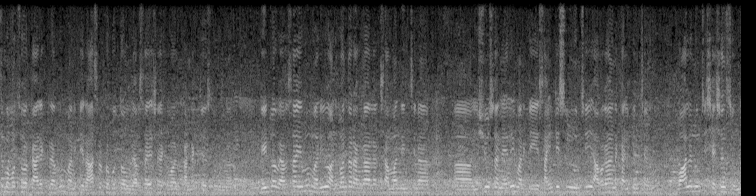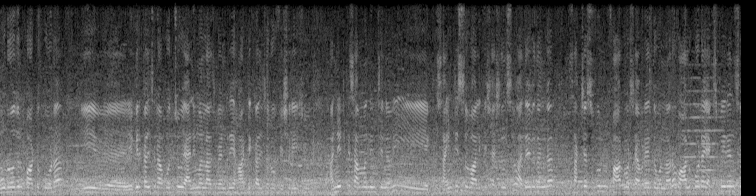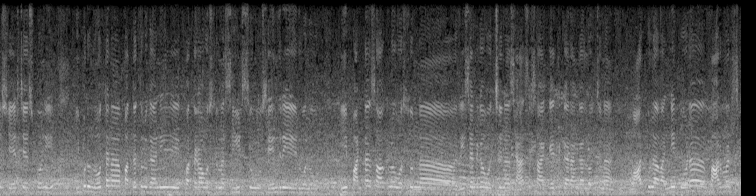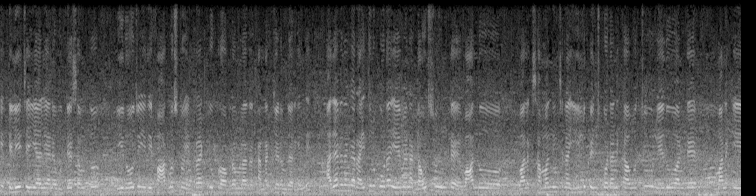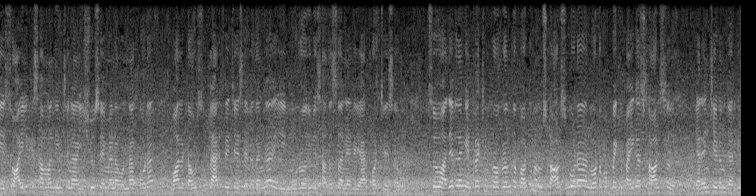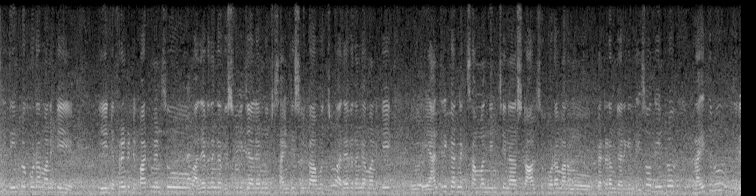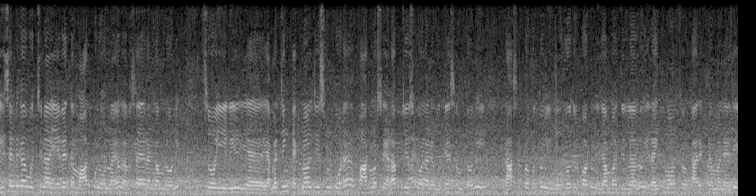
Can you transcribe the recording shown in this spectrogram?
రైతు మహోత్సవ కార్యక్రమం మనకి రాష్ట్ర ప్రభుత్వం వ్యవసాయ శాఖ వాళ్ళు కండక్ట్ చేస్తూ ఉన్నారు. దీంట్లో వ్యవసాయము మరియు అనుబంధ రంగాలకు సంబంధించిన ఇష్యూస్ అనేది మనకి సైంటిస్టుల నుంచి అవగాహన కల్పించడం వాళ్ళ నుంచి సెషన్స్ మూడు రోజుల పాటు కూడా ఈ అగ్రికల్చర్ అవ్వచ్చు యానిమల్ హస్బెండరీ హార్టికల్చరు ఫిషరీస్ అన్నిటికీ సంబంధించినవి సైంటిస్ట్ వాళ్ళకి సెషన్స్ అదేవిధంగా సక్సెస్ఫుల్ ఫార్మర్స్ ఎవరైతే ఉన్నారో వాళ్ళు కూడా ఎక్స్పీరియన్స్ షేర్ చేసుకొని ఇప్పుడు నూతన పద్ధతులు కానీ కొత్తగా వస్తున్న సీడ్స్ సేంద్రియ ఎరువులు ఈ పంట సాగులో వస్తున్న రీసెంట్గా వచ్చిన శాస్త్ర సాంకేతిక రంగాల్లో వచ్చిన మార్పులు అవన్నీ కూడా ఫార్మర్స్కి తెలియచేయాలి అనే ఉద్దేశంతో ఈరోజు ఇది ఫార్మర్స్తో ఇంటరాక్టివ్ ప్రోగ్రామ్ లాగా కండక్ట్ చేయడం జరిగింది. అదేవిధంగా రైతులు కూడా ఏమైనా డౌట్స్ ఉంటే వాళ్ళు వాళ్ళకి సంబంధించిన ఈల్డ్ పెంచుకోవడానికి కావచ్చు లేదు అంటే మనకి సాయిల్కి సంబంధించిన ఇష్యూస్ ఏమైనా ఉన్నా కూడా వాళ్ళ డౌట్స్ క్లారిఫై చేసే విధంగా ఈ మూడు రోజులు సదస్సు అనేది ఏర్పాటు చేశాము. సో అదేవిధంగా ఇంటరాక్షన్ ప్రోగ్రామ్తో పాటు మనం స్టాల్స్ కూడా నూట ముప్పైకి పైగా స్టాల్స్ అరేంజ్ చేయడం జరిగింది. దీంట్లో కూడా మనకి ఈ డిఫరెంట్ డిపార్ట్మెంట్స్ అదేవిధంగా విశ్వవిద్యాలయం నుంచి సైంటిస్టులు కావచ్చు అదేవిధంగా మనకి యాంత్రీకరణకి సంబంధించిన స్టాల్స్ కూడా మనము పెట్టడం జరిగింది. సో దీంట్లో రైతులు రీసెంట్గా వచ్చిన ఏవైతే మార్పులు ఉన్నాయో వ్యవసాయ రంగంలోని సో ఈ ఎమర్జింగ్ టెక్నాలజీస్ని కూడా ఫార్మర్స్ అడాప్ట్ చేసుకోవాలనే ఉద్దేశంతో రాష్ట్ర ప్రభుత్వం ఈ మూడు రోజుల పాటు నిజామాబాద్ జిల్లాలో ఈ రైతు మహోత్సవ కార్యక్రమం అనేది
